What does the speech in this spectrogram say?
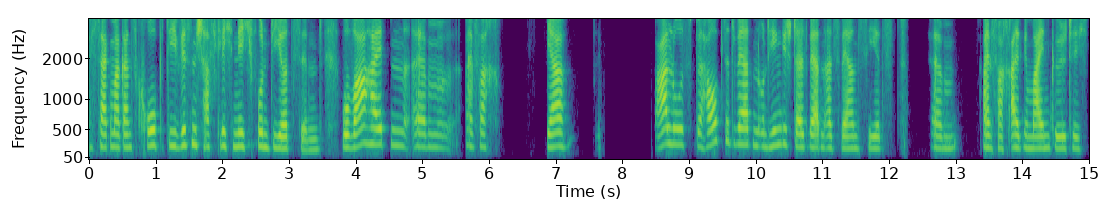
ich sage mal ganz grob, die wissenschaftlich nicht fundiert sind, wo Wahrheiten ähm, einfach ja wahllos behauptet werden und hingestellt werden, als wären sie jetzt ähm, einfach allgemeingültig.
